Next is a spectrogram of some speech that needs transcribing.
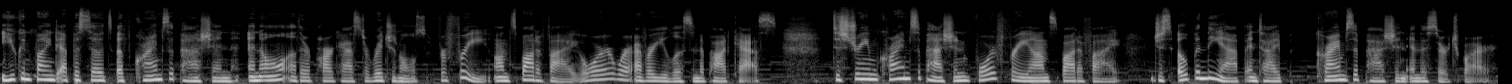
You can find episodes of Crimes of Passion and all other Parcast originals for free on Spotify or wherever you listen to podcasts. To stream Crimes of Passion for free on Spotify, just open the app and type Crimes of Passion in the search bar.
